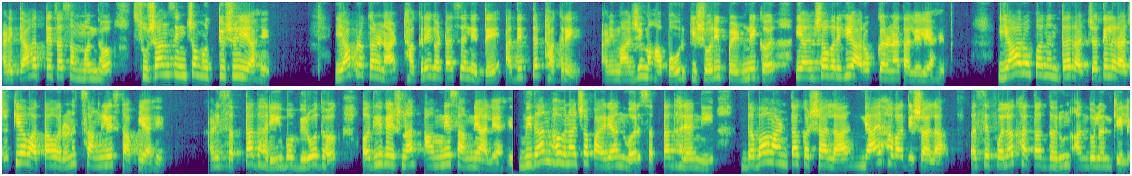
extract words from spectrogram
आणि त्या हत्येचा संबंध सुशांत सिंगच्या मृत्यूशीही आहे. या प्रकरणात ठाकरे गटाचे नेते आदित्य ठाकरे आणि माजी महापौर किशोरी पेडणेकर यांच्यावरही आरोप करण्यात आलेले आहेत. या आरोपानंतर राज्यातील राजकीय वातावरण चांगलेच तापले आहे. आणि सत्ताधारी व विरोधक अधिवेशनात आमने सामने आले आहेत. विधान भवनाच्या पायऱ्यांवर सत्ताधाऱ्यांनी दबाव आणता कशाला न्याय हवा दिशाला असे फलक हातात धरून आंदोलन केले.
